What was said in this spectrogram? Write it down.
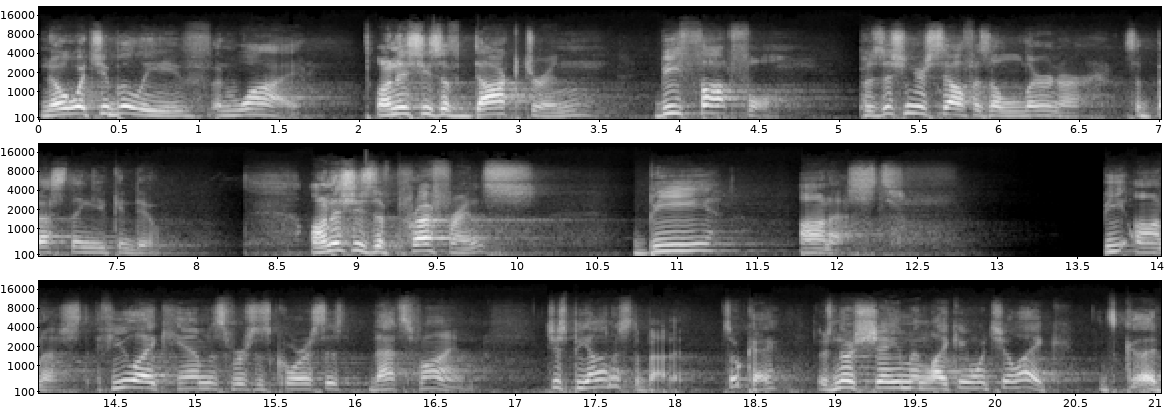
Know what you believe and why. On issues of doctrine, be thoughtful. Position yourself as a learner. It's the best thing you can do. On issues of preference, be honest. Be honest. If you like hymns versus choruses, that's fine. Just be honest about it. It's okay. There's no shame in liking what you like. It's good.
